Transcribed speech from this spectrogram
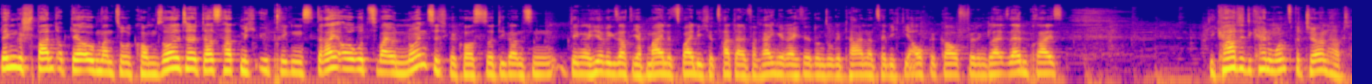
Bin gespannt, ob der irgendwann zurückkommen sollte. Das hat mich übrigens 3,92 Euro gekostet, die ganzen Dinger hier. Wie gesagt, ich habe meine zwei, die ich jetzt hatte, einfach reingerechnet und so getan, als hätte ich die auch gekauft für den selben Preis. Die Karte, die keinen Once-Per-Turn hat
